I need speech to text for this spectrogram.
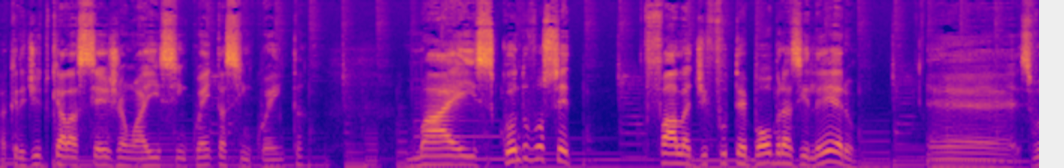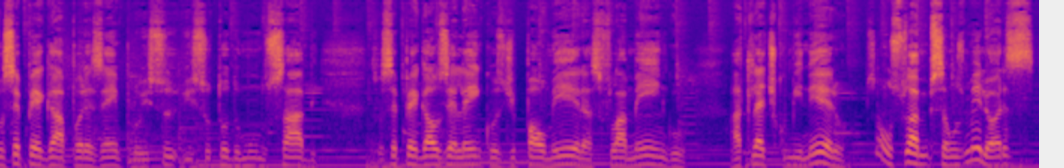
acredito que elas sejam aí 50-50, mas quando você fala de futebol brasileiro, é, se você pegar, por exemplo, isso, isso todo mundo sabe, se você pegar os elencos de Palmeiras, Flamengo, Atlético Mineiro, são os, são os melhores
